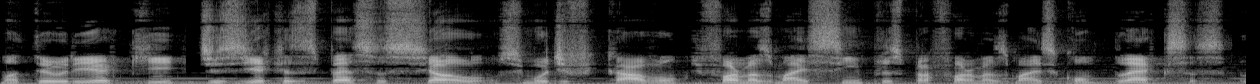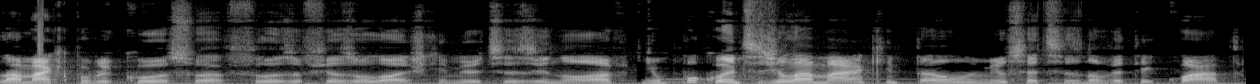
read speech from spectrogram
uma teoria que dizia que as espécies se, se modificavam de formas mais simples para formas mais complexas. Lamarck publicou sua filosofia zoológica em 1809 e um pouco antes de Lamarck, então, em 1794,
